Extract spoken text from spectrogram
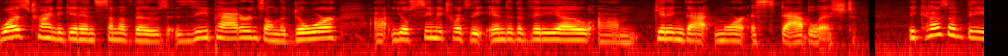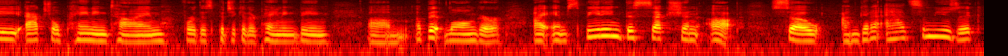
was trying to get in some of those Z patterns on the door. Uh, you'll see me towards the end of the video um, getting that more established because of the actual painting time for this particular painting being um, a bit longer, I am speeding this section up. So I'm going to add some music,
